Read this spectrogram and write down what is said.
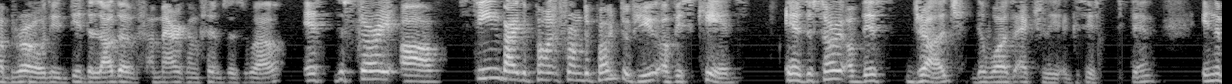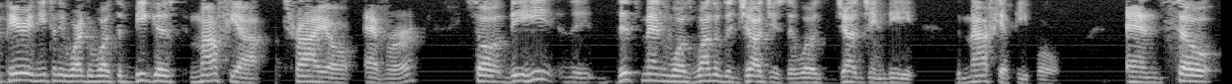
abroad. He did a lot of American films as well. It's the story of seen by the point from the point of view of his kids. Is the story of this judge that was actually existing in a period in Italy where there was the biggest mafia trial ever so the, he, the, this man was one of the judges that was judging the the mafia people, and so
